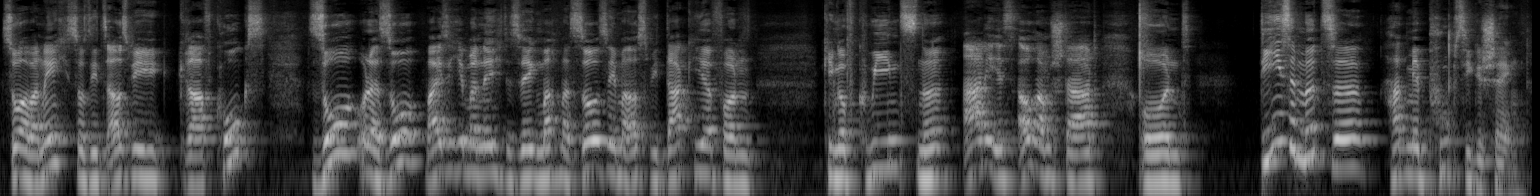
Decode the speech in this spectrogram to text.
so aber nicht. So sieht's aus wie Graf Koks. So oder so, weiß ich immer nicht, deswegen machen wir es so, sehen wir aus wie Duck hier von King of Queens, ne? Adi ist auch am Start und diese Mütze hat mir Pupsi geschenkt.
